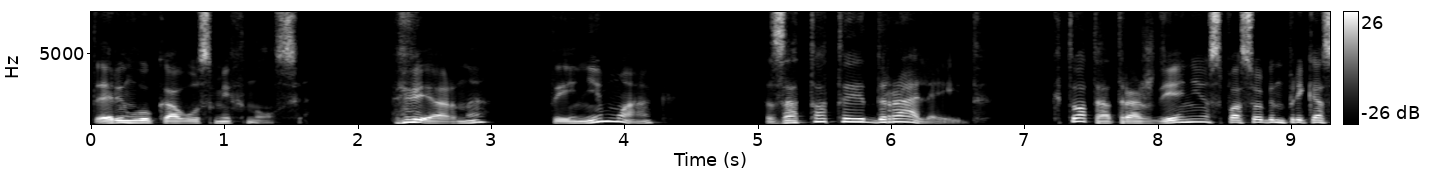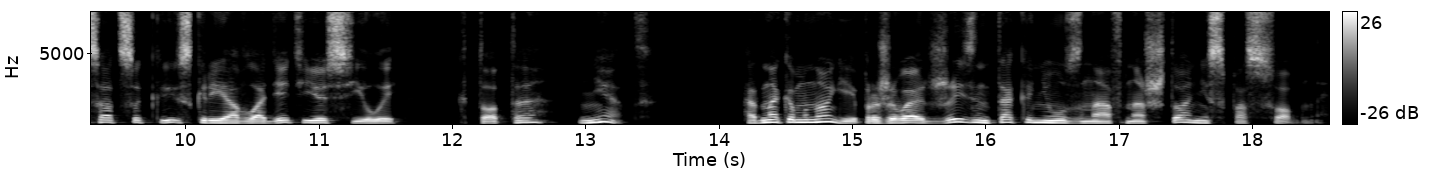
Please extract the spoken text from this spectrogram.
Террин лукаво усмехнулся. «Верно, ты не маг. Зато ты дралейд. Кто-то от рождения способен прикасаться к искре и овладеть ее силой, кто-то нет. Однако многие проживают жизнь, так и не узнав, на что они способны.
